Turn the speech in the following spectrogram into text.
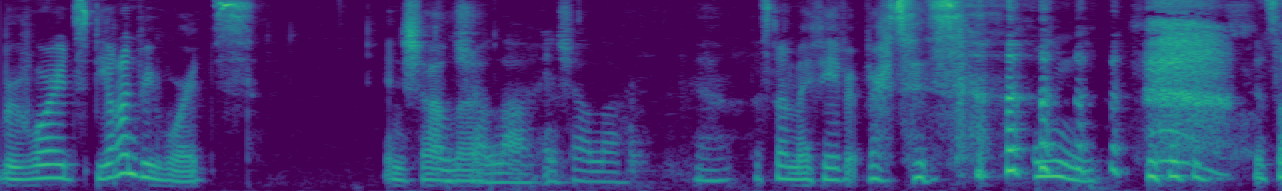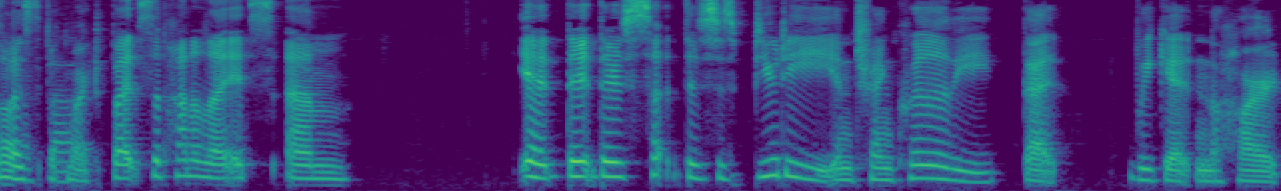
rewards beyond rewards. Inshallah. Inshallah. Inshallah. Yeah, that's one of my favorite verses. mm. it's always bookmarked. But subhanallah, it's um yeah, there, there's there's this beauty and tranquility that we get in the heart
